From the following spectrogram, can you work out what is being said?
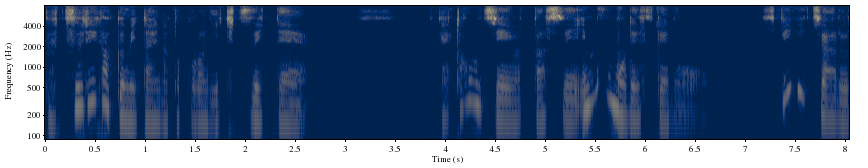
物理学みたいなところに行き着いてで当時私今もですけどスピリチュアルっ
